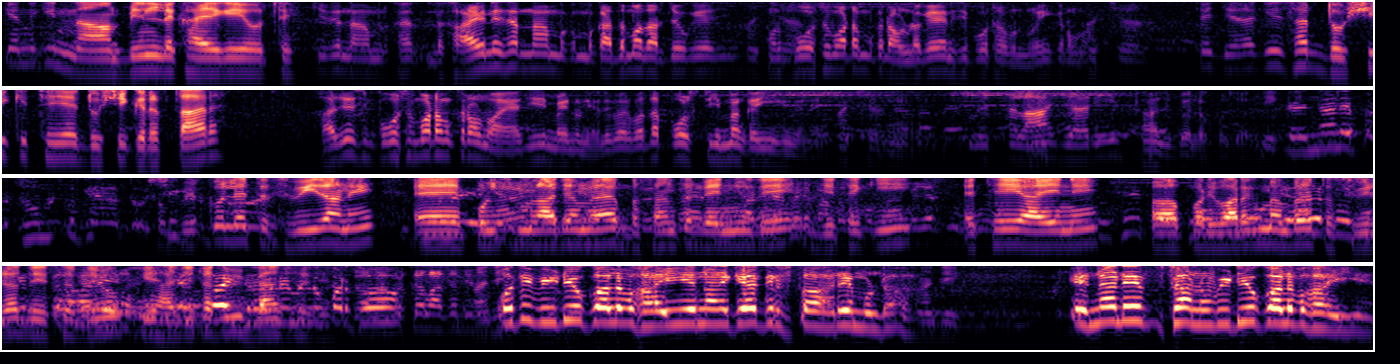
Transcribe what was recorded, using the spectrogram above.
ਕਹਿੰਦੇ ਕਿ ਨਾਮ ਵੀ ਨਹੀਂ ਲਿਖਾਏ ਗਏ ਉੱਥੇ। ਕਿਹਦੇ ਨਾਮ ਲਿਖਾ- ਲਿਖਾਏ ਨੇ ਸਰ ਨਾਮ ਮੁਕੱਦਮਾ ਦਰਜ ਹੋ ਗਿਆ ਜੀ। ਹੁਣ ਪੋਸਟਮਾਰਟਮ ਕਰਾਉਣ ਲੱਗੇ ਅਸੀਂ ਪੋਸਟਮਾਰਟਮ ਨਹੀਂ ਕਰਾਉਣਾ। ਅੱਛਾ। ਤੇ ਜਿਹੜਾ ਕਿ ਸਰ ਦੋਸ਼ੀ ਕਿੱਥੇ ਹੈ? ਦੋਸ਼ੀ ਗ੍ਰਿਫਤਾਰ ਹੈ? ਹਜੇ ਅਸੀਂ ਪੋਸਟਮਾਰਟਮ ਕਰਾਉਣ ਆਏ ਹਾਂ ਜੀ ਮੈਨੂੰ ਨਹੀਂ ਇਹਦੇ ਬਾਰੇ ਪਤਾ ਪੁਲਿਸ ਟੀਮਾਂ ਗਈ ਹੋਈਆਂ ਨੇ। ਅੱਛਾ ਤਲਾਸ਼ ਜਾਰੀ ਹੈ? ਹਾਂਜੀ ਬਿਲਕੁਲ ਜੀ ਇਹਨਾਂ ਨੇ ਪਰਸੋਂ ਮੈਨੂੰ ਕਿਹਾ ਦੋਸ਼ੀ ਬਿਲਕੁਲ ਇਹ ਤਸਵੀਰਾਂ ਨੇ। ਇਹ ਪੁਲਿਸ ਮੁਲਾਜ਼ਮ ਹੈ ਬਸੰਤ ਵੈਨਿਊ ਦੇ ਜਿੱਥੇ ਕਿ ਇੱਥੇ ਆਏ ਨੇ। ਅ, ਪਰਿਵਾਰਕ ਮੈਂਬਰ ਤਸਵੀਰਾਂ ਦੇਖ ਸਕਦੇ ਹੋ ਕਿ ਹਜੇ ਤੱਕ ਵੀ ਬੈਂਸ ਮੈਨੂੰ ਪਰਸੋਂ ਉਹਦੀ ਵੀਡੀਓ ਕਾਲ ਵਿਖਾਈ ਇਹਨਾਂ ਨੇ ਕਿਹਾ ਗ੍ਰਿਫਤਾਰ ਹੈ ਮੁੰਡਾ। ਇਹਨਾਂ ਨੇ ਸਾਨੂੰ ਵੀਡੀਓ ਕਾਲ ਵਿਖਾਈ ਹੈ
